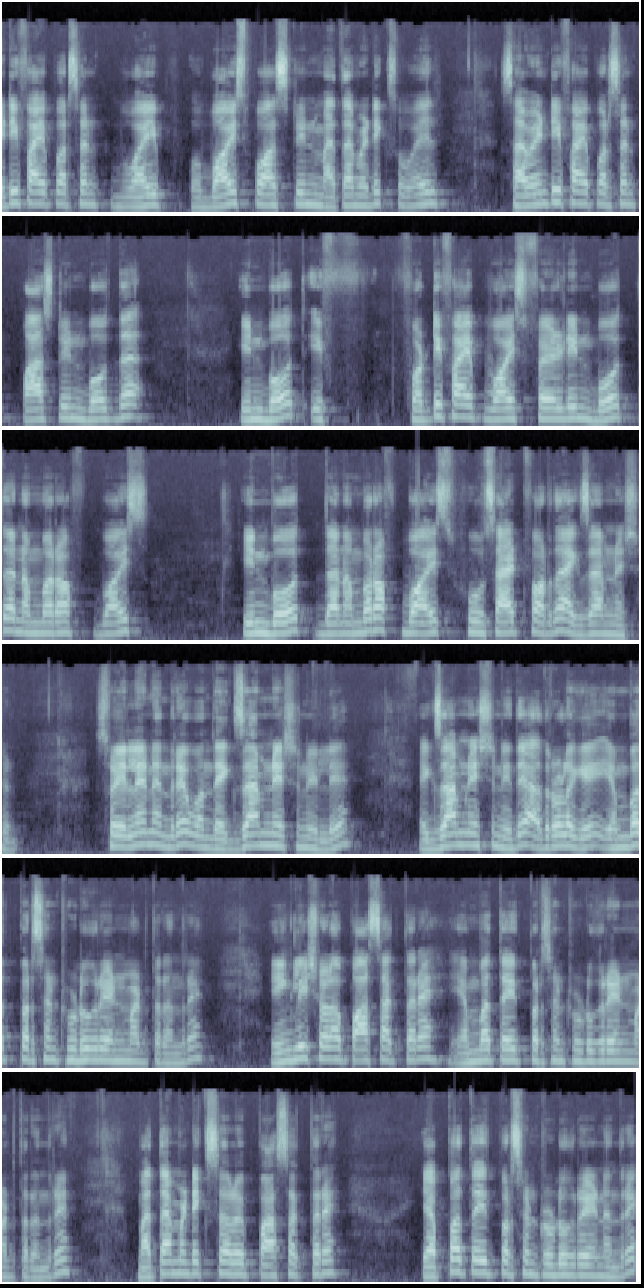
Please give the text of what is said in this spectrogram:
eighty five percent why boys passed in mathematics while seventy five percent passed in both the in both if forty five boys failed in both the number of boys in both the number of boys who sat for the examination so ಇಲ್ಲೇನೆಂದರೆ ಒಂದು ಎಕ್ಸಾಮಿನೇಷನ್ ಇಲ್ಲಿ. ಎಕ್ಸಾಮಿನೇಷನ್ ಇದೆ. ಅದರೊಳಗೆ ಎಂಬತ್ತು ಪರ್ಸೆಂಟ್ ಹುಡುಗರು ಏನು ಮಾಡ್ತಾರೆ ಅಂದರೆ ಇಂಗ್ಲೀಷ್ ಒಳಗೆ ಪಾಸ್ ಆಗ್ತಾರೆ, ಎಂಬತ್ತೈದು ಪರ್ಸೆಂಟ್ ಹುಡುಗರು ಏನು ಮಾಡ್ತಾರೆ ಅಂದರೆ ಮ್ಯಾಥಮೆಟಿಕ್ಸ್ ಒಳಗೆ ಪಾಸ್ ಆಗ್ತಾರೆ, ಎಪ್ಪತ್ತೈದು ಪರ್ಸೆಂಟ್ ಹುಡುಗರು ಏನಂದರೆ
